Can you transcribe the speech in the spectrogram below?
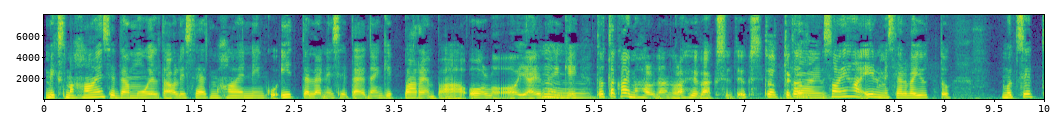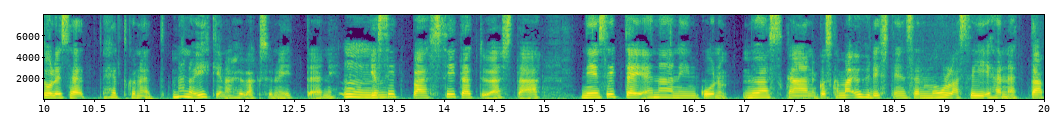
miksi mä hain sitä muilta oli se, että mä hain niin itselleni sitä jotenkin parempaa oloa. Ja jotenkin, mm. totta kai me halutaan tulla hyväksytyksi. Totta kai. Se on ihan ilmiselvä juttu. Mutta sitten tuli se, että hetkonen, että mä en ole ikinä hyväksynyt itteeni. Mm. Ja sitten pääsi sitä työstää. Niin sitten ei enää niin kuin myöskään, koska mä yhdistin sen mulla siihen, että,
